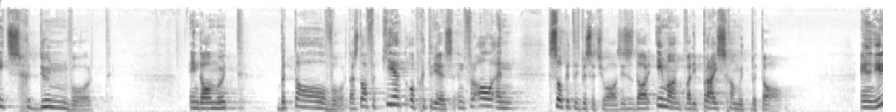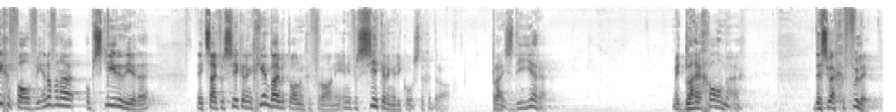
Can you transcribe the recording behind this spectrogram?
iets gedoen word en daar moet betaal word. As daar verkeerd opgetree is en veral in sulke tipe situasies is daar iemand wat die prys gaan moet betaal. En in hierdie geval vir een of ander obskure rede het sy versekerings geen bybetaling gevra nie en die versekerings het die koste gedra. Prys die Here. Met blye galme. Dis hoe ek gevoel het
